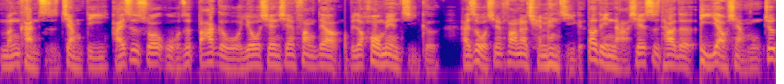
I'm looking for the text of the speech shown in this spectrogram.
门槛值降低，还是说我这八个我优先先放掉，比如后面几个，还是我先放掉前面几个？到底哪些是它的必要项目？就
